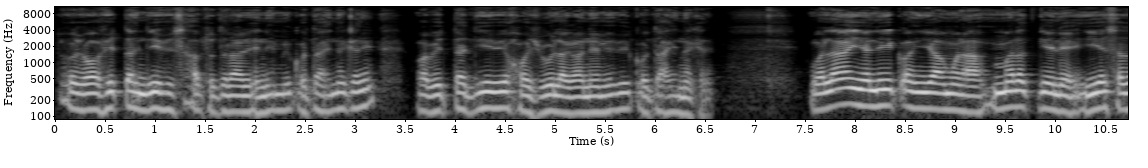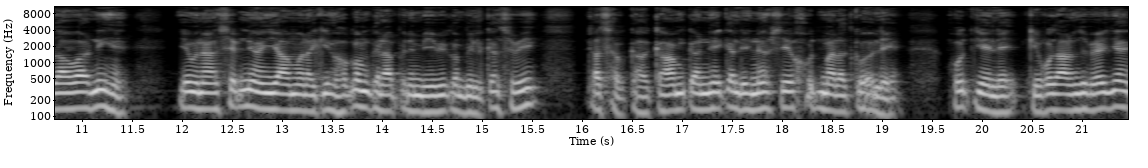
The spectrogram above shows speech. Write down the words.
تو وہ پھر تنظیم صاف ستھرا رہنے میں کوتاہی نہ کریں۔ اور بھی تجیب خوشبو لگانے میں بھی کوتاہی نہ کریں۔ ولا علی کو ایام مرد کے لیے یہ سزاوار نہیں ہے۔ یہ مناسب نے ایام کی حکم کرا اپنی بیوی کو بالکسبی کسب کا کام کرنے کے لیے سے خود مرد کو لے، خود کے لے کہ خود آرام سے بیٹھ جائیں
